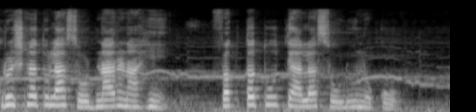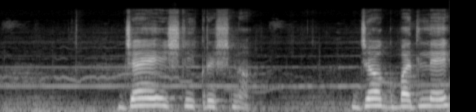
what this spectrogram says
कृष्ण तुला सोडणार नाही फक्त तू त्याला सोडू नको. जय श्रीकृष्ण. जग बदलेल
